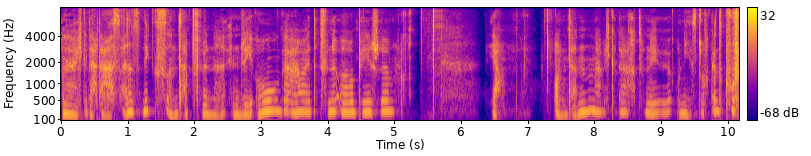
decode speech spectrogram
Und dann habe ich gedacht, da ist alles nix und habe für eine NGO gearbeitet, für eine europäische. Ja. Und dann habe ich gedacht, nee, Uni ist doch ganz cool.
